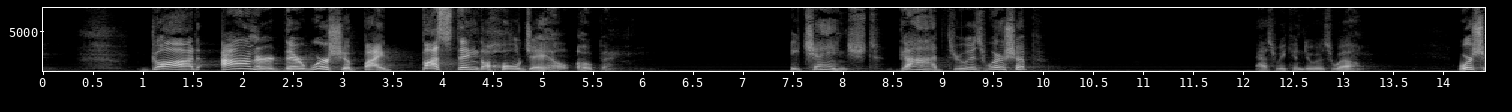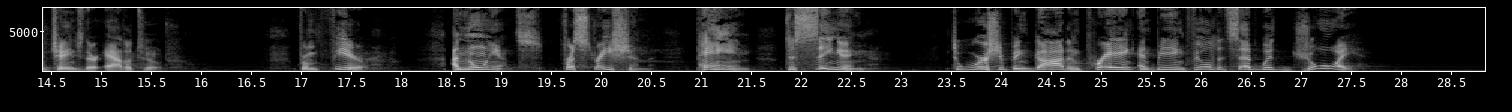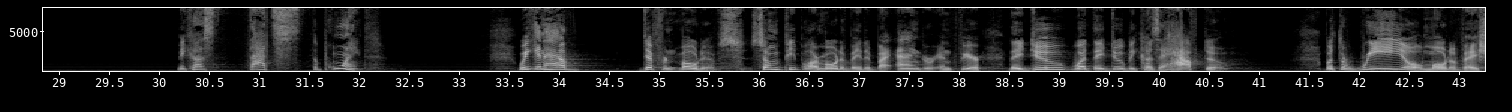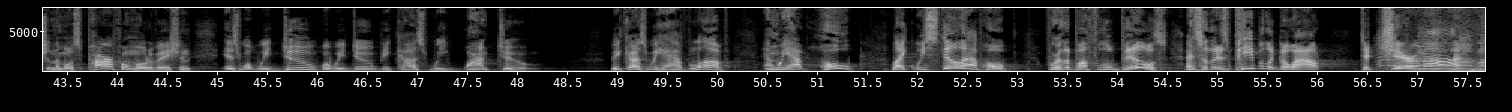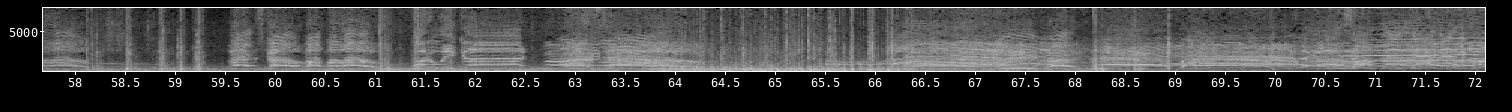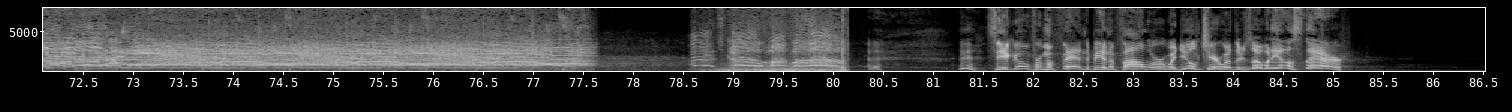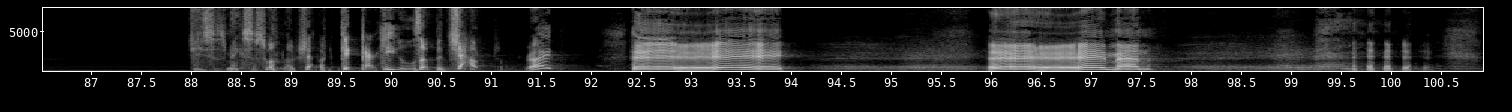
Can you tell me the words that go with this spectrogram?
God honored their worship by busting the whole jail open. He changed God through his worship, as we can do as well. Worship changed their attitude from fear, annoyance, frustration, pain to singing to worshiping God and praying and being filled, it said, with joy. Because that's the point. We can have different motives. Some people are motivated by anger and fear. They do what they do because they have to. But the real motivation, the most powerful motivation, is what we do, what we do because we want to, because we have love and we have hope, like we still have hope for the Buffalo Bills. And so there's people that go out to cheer them on. Buffalo! Let's go, Buffalo! What do we got? First down! Let's go, Buffalo! So you go from a fan to being a follower when you'll cheer when there's nobody else there. Jesus makes us to shout, kick our heels up and shout, right? Hey, hey, amen.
